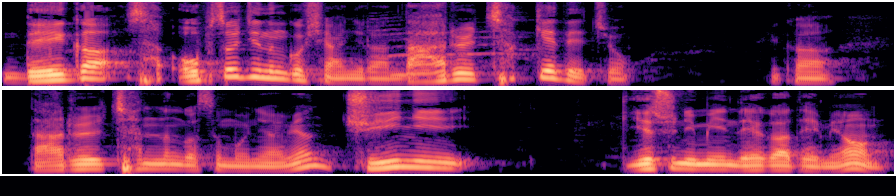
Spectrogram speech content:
내가 없어지는 것이 아니라 나를 찾게 되죠. 그러니까 나를 찾는 것은 뭐냐면 주인이 예수님이 내가 되면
